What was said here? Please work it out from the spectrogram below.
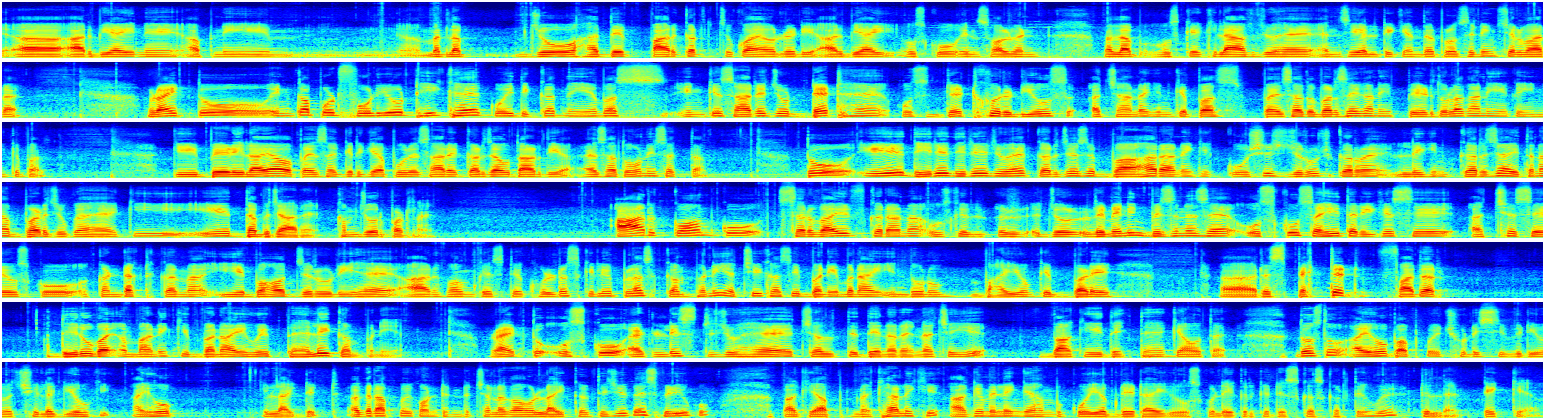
आरबीआई ने अपनी मतलब जो हद पार कर चुका है ऑलरेडी आरबीआई उसको इंसॉल्वेंट मतलब उसके खिलाफ जो है एनसीएलटी के अंदर प्रोसीडिंग चलवा रहा है। राइट right, तो इनका पोर्टफोलियो ठीक है कोई दिक्कत नहीं है बस इनके सारे जो डेट हैं उस डेट को रिड्यूस अचानक इनके पास पैसा तो बरसेगा नहीं पेड़ तो लगा नहीं है कहीं इनके पास। कि पेड़ हिलाया और पैसा गिर गया, पूरे सारे कर्जा उतार दिया। ऐसा तो हो नहीं सकता। तो ये धीरे धीरे जो है कर्जे से बाहर आने की कोशिश ज़रूर कर रहे हैं, लेकिन कर्जा इतना बढ़ चुका है कि ये दब जा रहे हैं, कमज़ोर पड़ रहे हैं। आर कॉम को सरवाइव कराना, उसके जो रिमेनिंग बिज़नेस है, उसको सही तरीके से, अच्छे से उसको कंडक्ट करना, ये बहुत ज़रूरी है आर कॉम के स्टेक होल्डर्स के लिए। प्लस कंपनी अच्छी खासी बनी बनाई इन दोनों भाइयों के बड़े रिस्पेक्टेड फादर धीरू भाई अंबानी की बनाई हुई पहली कंपनी है राइट तो उसको एटलीस्ट जो है चलते देना रहना चाहिए। बाकी देखते हैं क्या होता है। दोस्तों आई होप आपको ये छोटी सी वीडियो अच्छी लगी होगी। I hope you liked it अगर आपको ये कंटेंट अच्छा लगा हो लाइक कर दीजिएगा इस वीडियो को। बाकी आप अपना ख्याल रखिए। आगे मिलेंगे हम, कोई अपडेट आएगी उसको लेकर के डिस्कस करते हुए। Till then take care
